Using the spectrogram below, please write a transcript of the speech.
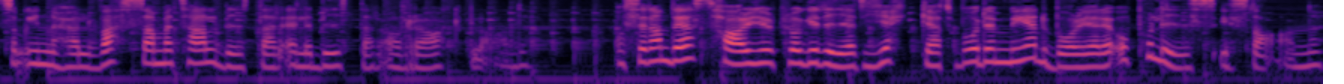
som innehöll vassa metallbitar eller bitar av rakblad. Och sedan dess har djurplågeriet jäckat både medborgare och polis i stan.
